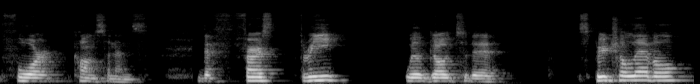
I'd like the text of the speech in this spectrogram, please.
four consonants. The first three will go to the spiritual level,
